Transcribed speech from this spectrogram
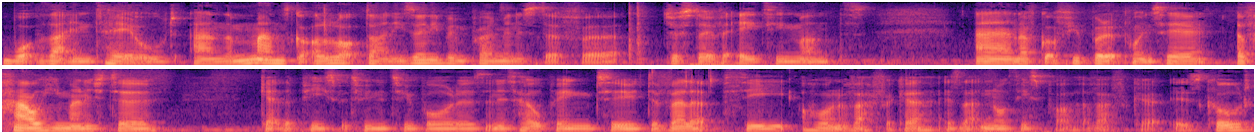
what that entailed. And the man's got a lot done. He's only been prime minister for just over 18 months, and I've got a few bullet points here of how he managed to get the peace between the two borders and is helping to develop the Horn of Africa, as that northeast part of Africa is called,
